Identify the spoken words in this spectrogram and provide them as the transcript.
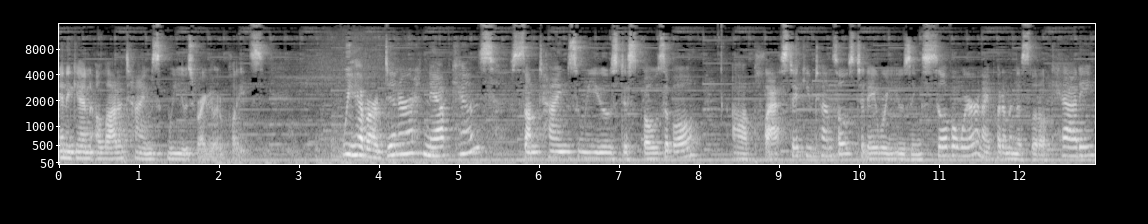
And again, a lot of times we use regular plates. We have our dinner napkins. Sometimes we use disposable uh, plastic utensils. Today we're using silverware and I put them in this little caddy.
